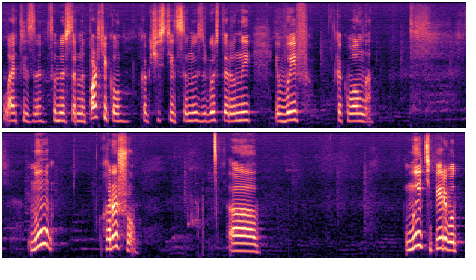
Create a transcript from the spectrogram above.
light is, с одной стороны, particle, как частица, но и с другой стороны wave, как волна. Ну, хорошо. А, мы теперь вот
